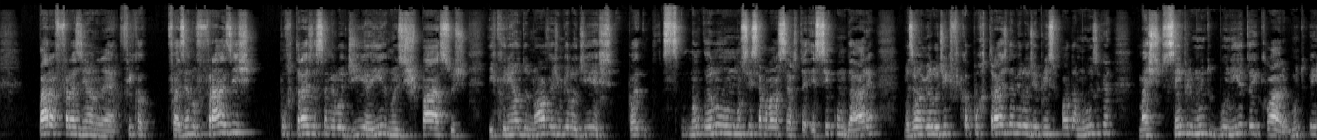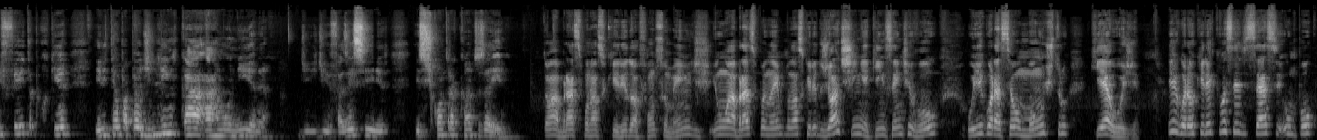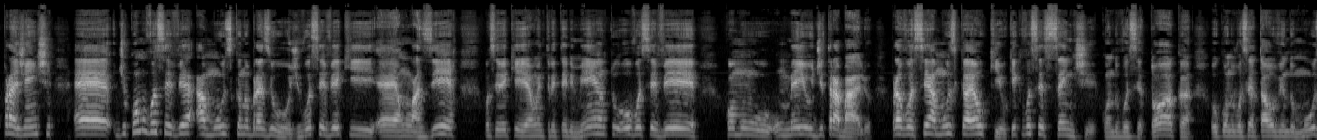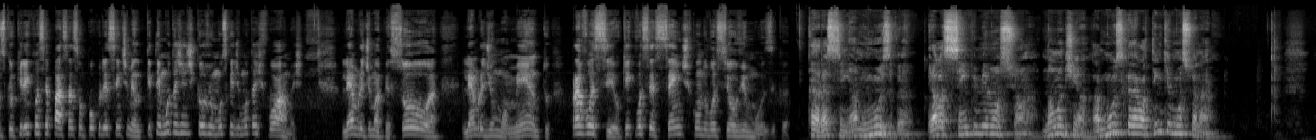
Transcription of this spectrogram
parafraseando, né? Fica fazendo frases por trás dessa melodia aí, nos espaços, e criando novas melodias. Eu não, não sei se a palavra certa é secundária, mas é uma melodia que fica por trás da melodia principal da música, mas sempre muito bonita e, claro, muito bem feita, porque ele tem o papel de linkar a harmonia, né? De, de fazer esse, esses contracantos aí. Então, um abraço para o nosso querido Afonso Mendes e um abraço também para o nosso querido Jotinha, que incentivou o Igor a ser o monstro que é hoje. Igor, eu queria que você dissesse um pouco pra gente é, de como você vê a música no Brasil hoje. Você vê que é um lazer, você vê que é um entretenimento, ou você vê como um meio de trabalho? Para você, a música é o quê? O que, que você sente quando você toca ou quando você está ouvindo música? Eu queria que você passasse um pouco desse sentimento, porque tem muita gente que ouve música de muitas formas. Lembra de uma pessoa, lembra de um momento, para você, o que, que você sente quando você ouve música? Cara, assim, a música, ela sempre me emociona. Não adianta. A música, ela tem que emocionar.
